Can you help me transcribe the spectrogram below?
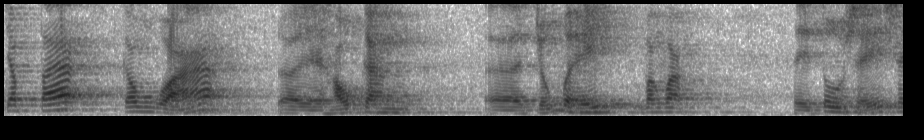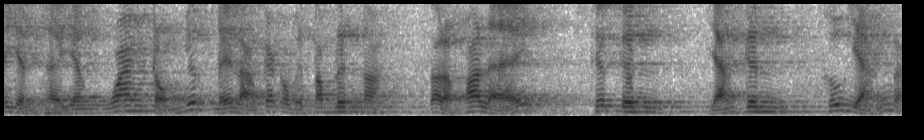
chấp tác công quả rồi hậu cần uh, chuẩn bị vân vân thì tu sĩ sẽ dành thời gian quan trọng nhất để làm các công việc tâm linh thôi. Đó là khóa lễ thuyết kinh giảng kinh hướng dẫn đó.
